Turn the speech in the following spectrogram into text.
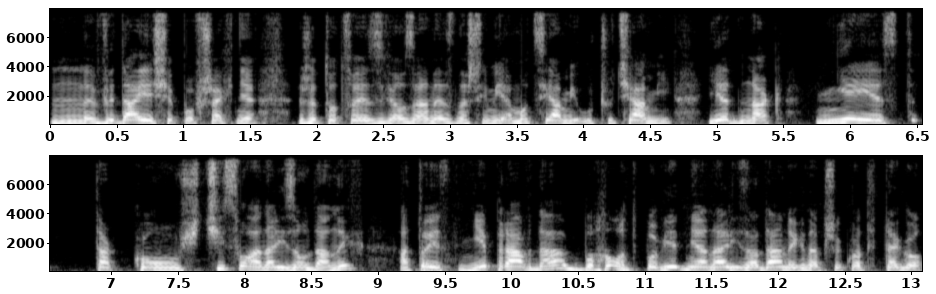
mm, wydaje się powszechnie, że to, co jest związane z naszymi emocjami, uczuciami, jednak nie jest taką ścisłą analizą danych, a to jest nieprawda, bo odpowiednia analiza danych, na przykład tego,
